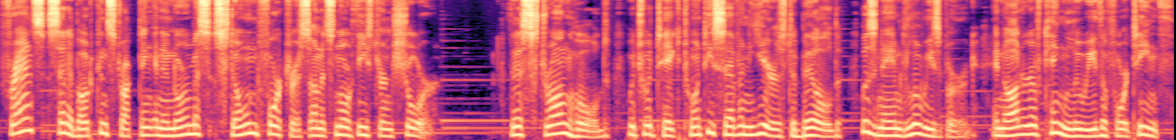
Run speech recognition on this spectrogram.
France set about constructing an enormous stone fortress on its northeastern shore. This stronghold, which would take 27 years to build, was named Louisbourg in honor of King Louis XIV.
